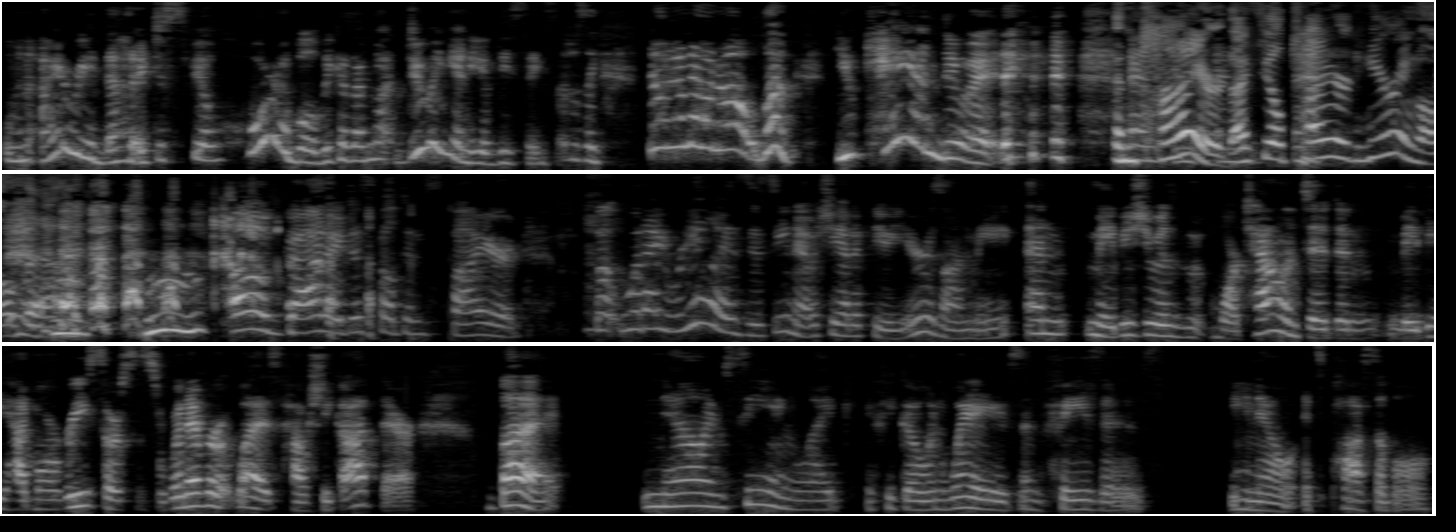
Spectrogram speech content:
when I read that, I just feel horrible because I'm not doing any of these things. I was like, no, no, no, no. Look, you can do it. I'm and, tired. And, and, I feel tired hearing all that. oh God, I just felt inspired. But what I realized is, you know, she had a few years on me, and maybe she was more talented and maybe had more resources or whatever it was, how she got there. But now I'm seeing like if you go in waves and phases, you know, it's possible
